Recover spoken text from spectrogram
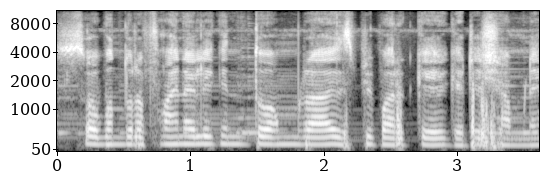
সো বন্ধুরা ফাইনালি কিন্তু আমরা এসপি পার্কে গেটের সামনে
